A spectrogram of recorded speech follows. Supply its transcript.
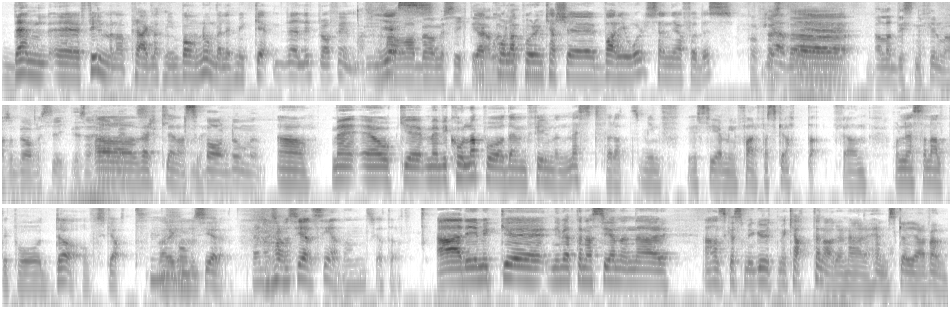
den eh, filmen har präglat min barndom väldigt mycket. Väldigt bra film alltså. Fan Yes. vad bra musik det är. Jag alla kollar Di- på den kanske varje år sedan jag föddes. De flesta, Jävlar. alla Disney-filmer har så bra musik. Det är så Ja, härligt. verkligen alltså. Barndomen. Ja, men, eh, och, eh, men vi kollar på den filmen mest för att min, se min farfar skratta. För han håller nästan alltid på att dö av skratt varje gång vi ser den. Är det någon speciell scen han skrattar åt? Ja, det är mycket, ni vet den här scenen när han ska smyga ut med katterna, den här hemska jäveln.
